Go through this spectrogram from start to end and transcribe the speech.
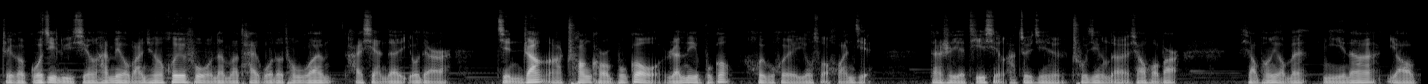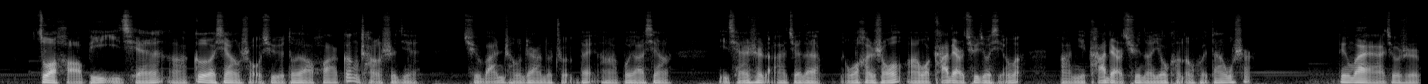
这个国际旅行还没有完全恢复，那么泰国的通关还显得有点紧张啊，窗口不够，人力不够，会不会有所缓解？但是也提醒啊，最近出境的小伙伴、小朋友们，你呢要做好比以前啊各项手续都要花更长时间去完成这样的准备啊，不要像以前似的啊，觉得我很熟啊，我卡点去就行了。啊，你卡点去呢，有可能会耽误事儿。另外啊，就是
